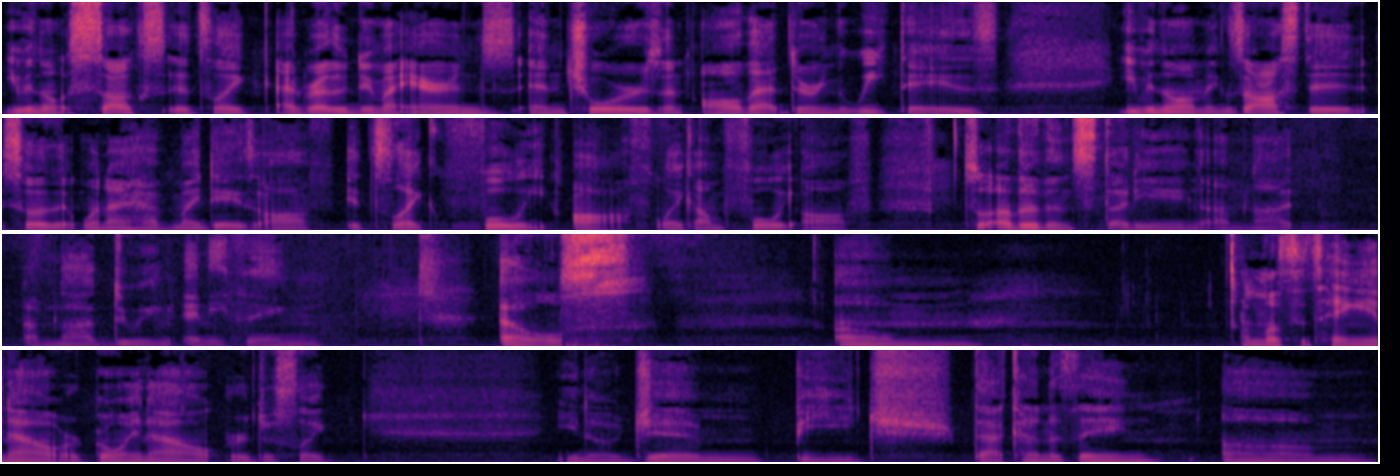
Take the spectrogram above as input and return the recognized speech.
Even though it sucks, it's like I'd rather do my errands and chores and all that during the weekdays even though I'm exhausted, so that when I have my days off, it's like fully off. Like I'm fully off. So other than studying, I'm not I'm not doing anything else. Um unless it's hanging out or going out or just like you know, gym, beach, that kind of thing. Um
